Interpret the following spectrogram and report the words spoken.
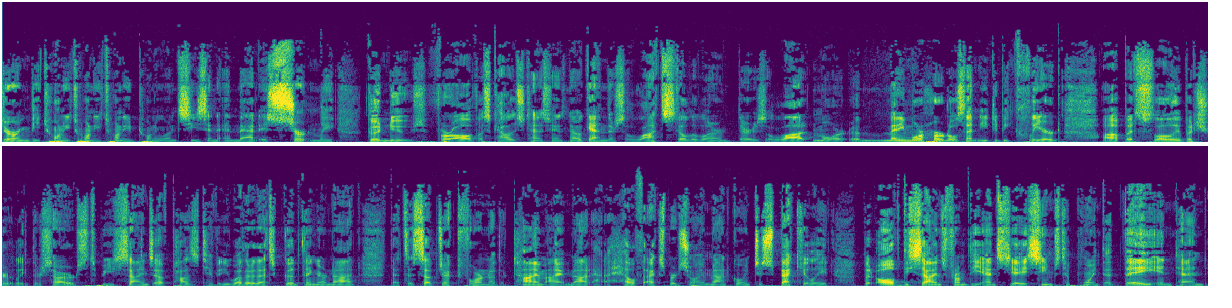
during the 2020-2021 season, and that is certainly good news for all of us college tennis fans. Now, again, there's a lot still to learn. There's a lot more, uh, many more hurdles that need to be cleared, uh, but slowly but surely, there starts to be signs of positivity. Whether that's a good thing or not, that's a subject for another time. I am not a health expert, so I'm not going to speculate. But all of the signs from the NCAA seems to point that they intend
